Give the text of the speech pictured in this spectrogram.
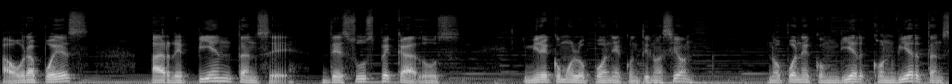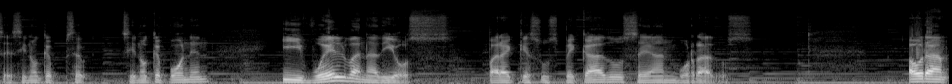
Ahora pues, arrepiéntanse de sus pecados. Y mire cómo lo pone a continuación no pone conviértanse, sino que, sino que ponen y vuelvan a Dios para que sus pecados sean borrados. Ahora,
